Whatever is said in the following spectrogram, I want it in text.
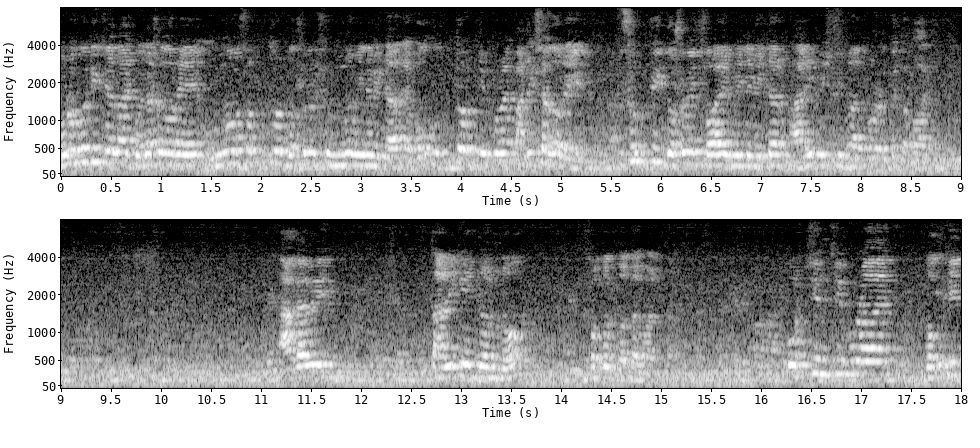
ঊনকোটি জেলায় কৈলাসহরে ঊনসত্তর দশমিক শূন্য মিলিমিটার এবং উত্তর ত্রিপুরায় পানিসাগরে চৌষট্টি দশমিক ছয় মিলিমিটার ভারী বৃষ্টিপাত পরিলক্ষিত হয়। আগামী তারিখের জন্য সতর্কতা বার্তা পশ্চিম ত্রিপুরায়, দক্ষিণ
